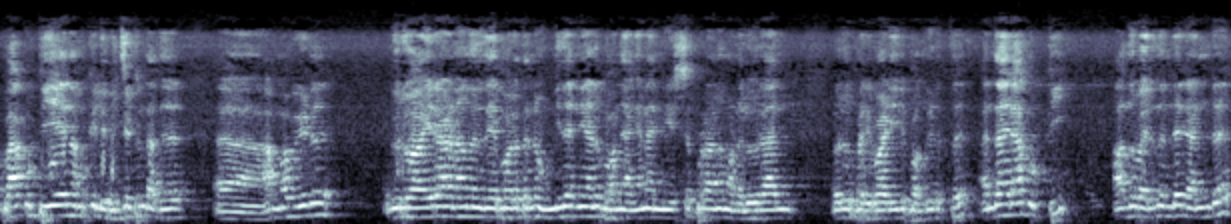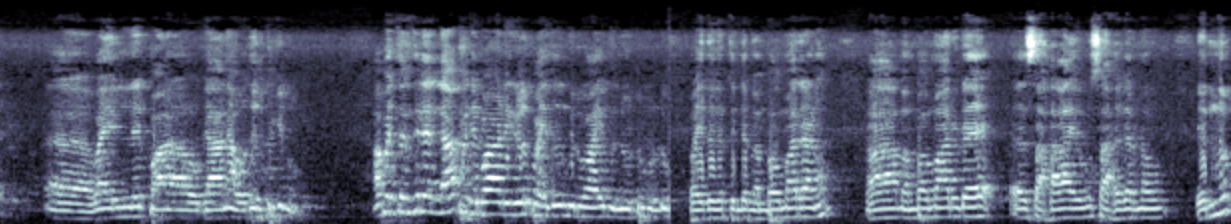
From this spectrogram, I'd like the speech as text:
അപ്പൊ ആ കുട്ടിയെ നമുക്ക് ലഭിച്ചിട്ടുണ്ട്. അത് അമ്മ വീട് ഗുരുവായൂരാണ് ഇതേപോലെ തന്നെ ഉണ്ണി തന്നെയാണ് പറഞ്ഞത്. അങ്ങനെ അന്വേഷിച്ചപ്പോഴാണ് മണലൂരാൻ ഒരു പരിപാടിയിൽ പങ്കെടുത്ത്. എന്തായാലും ആ കുട്ടി അന്ന് വരുന്നുണ്ട്. രണ്ട് വയലിലെ ഗാനം അവതരിപ്പിക്കുന്നു. അപ്പൊ ഇത്തരത്തിലെ എല്ലാ പരിപാടികളും പൈതൃകം ഗുരുവായി മുന്നോട്ട് കൊണ്ടു പൈതൃകത്തിന്റെ മെമ്പർമാരാണ്. ആ മെമ്പർമാരുടെ സഹായവും സഹകരണവും എന്നും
